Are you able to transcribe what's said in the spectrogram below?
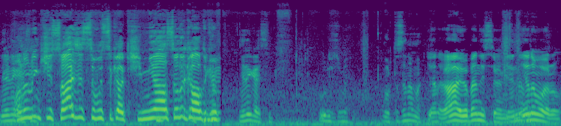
Nereye gelsin? Onunki sadece sıvısı kaldı. Kimyasalı kaldı. Gö- Nereye gelsin? Vur yüzüme. Ortasına mı? Yana, hayır ben de istemiyorum. Yanı Yanı, mı? var o.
